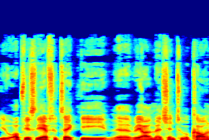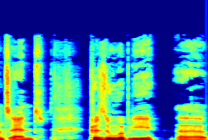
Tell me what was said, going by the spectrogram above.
you obviously have to take the uh, Real match into account and presumably uh,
